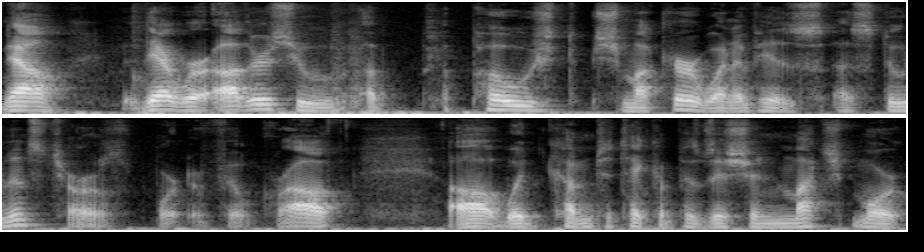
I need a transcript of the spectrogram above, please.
Now, there were others who opposed Schmucker. One of his uh, students, Charles Porterfield Krauth, uh, would come to take a position much more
